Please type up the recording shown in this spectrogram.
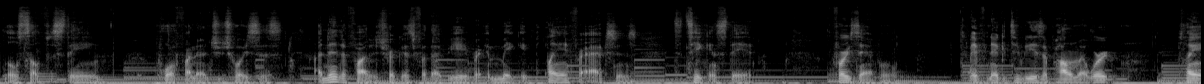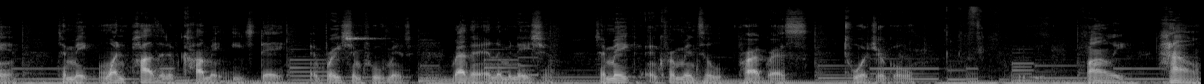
low self esteem, poor financial choices. Identify the triggers for that behavior and make a plan for actions to take instead. For example, if negativity is a problem at work, plan to make one positive comment each day. Embrace improvements rather than elimination to make incremental progress towards your goal. Finally, how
